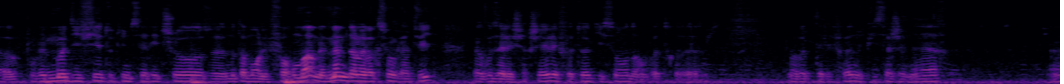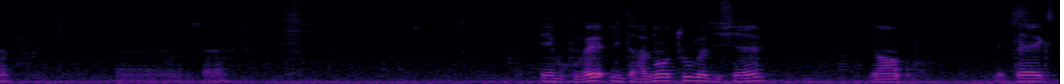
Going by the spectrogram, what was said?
euh, vous pouvez modifier toute une série de choses, euh, notamment les formats, mais même dans la version gratuite, euh, vous allez chercher les photos qui sont dans votre, euh, dans votre téléphone et puis ça génère. Euh. Et vous pouvez littéralement tout modifier dans les textes,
